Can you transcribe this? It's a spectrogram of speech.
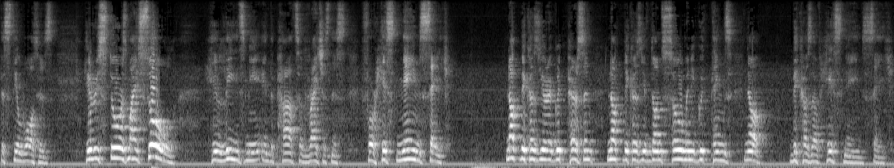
the still waters. He restores my soul. He leads me in the paths of righteousness for his name's sake. Not because you're a good person, not because you've done so many good things, no, because of his name's sake.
